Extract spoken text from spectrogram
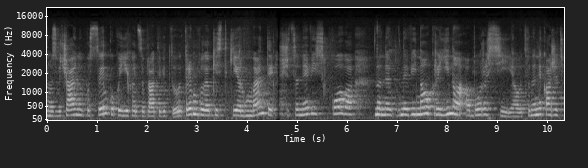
ну, звичайну посилку поїхати забрати. Від отримували якісь такі аргументи, що це не військова, ну не, не війна Україна або Росія. От вони не кажуть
